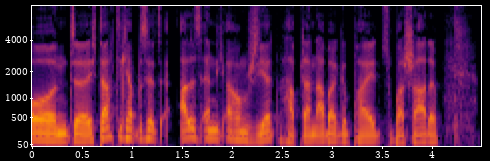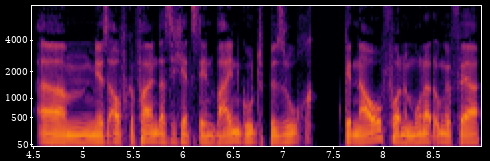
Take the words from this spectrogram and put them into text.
Und äh, ich dachte, ich habe das jetzt alles endlich arrangiert, hab dann aber gepeilt, super schade. Ähm, mir ist aufgefallen, dass ich jetzt den Weingutbesuch genau vor einem Monat ungefähr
